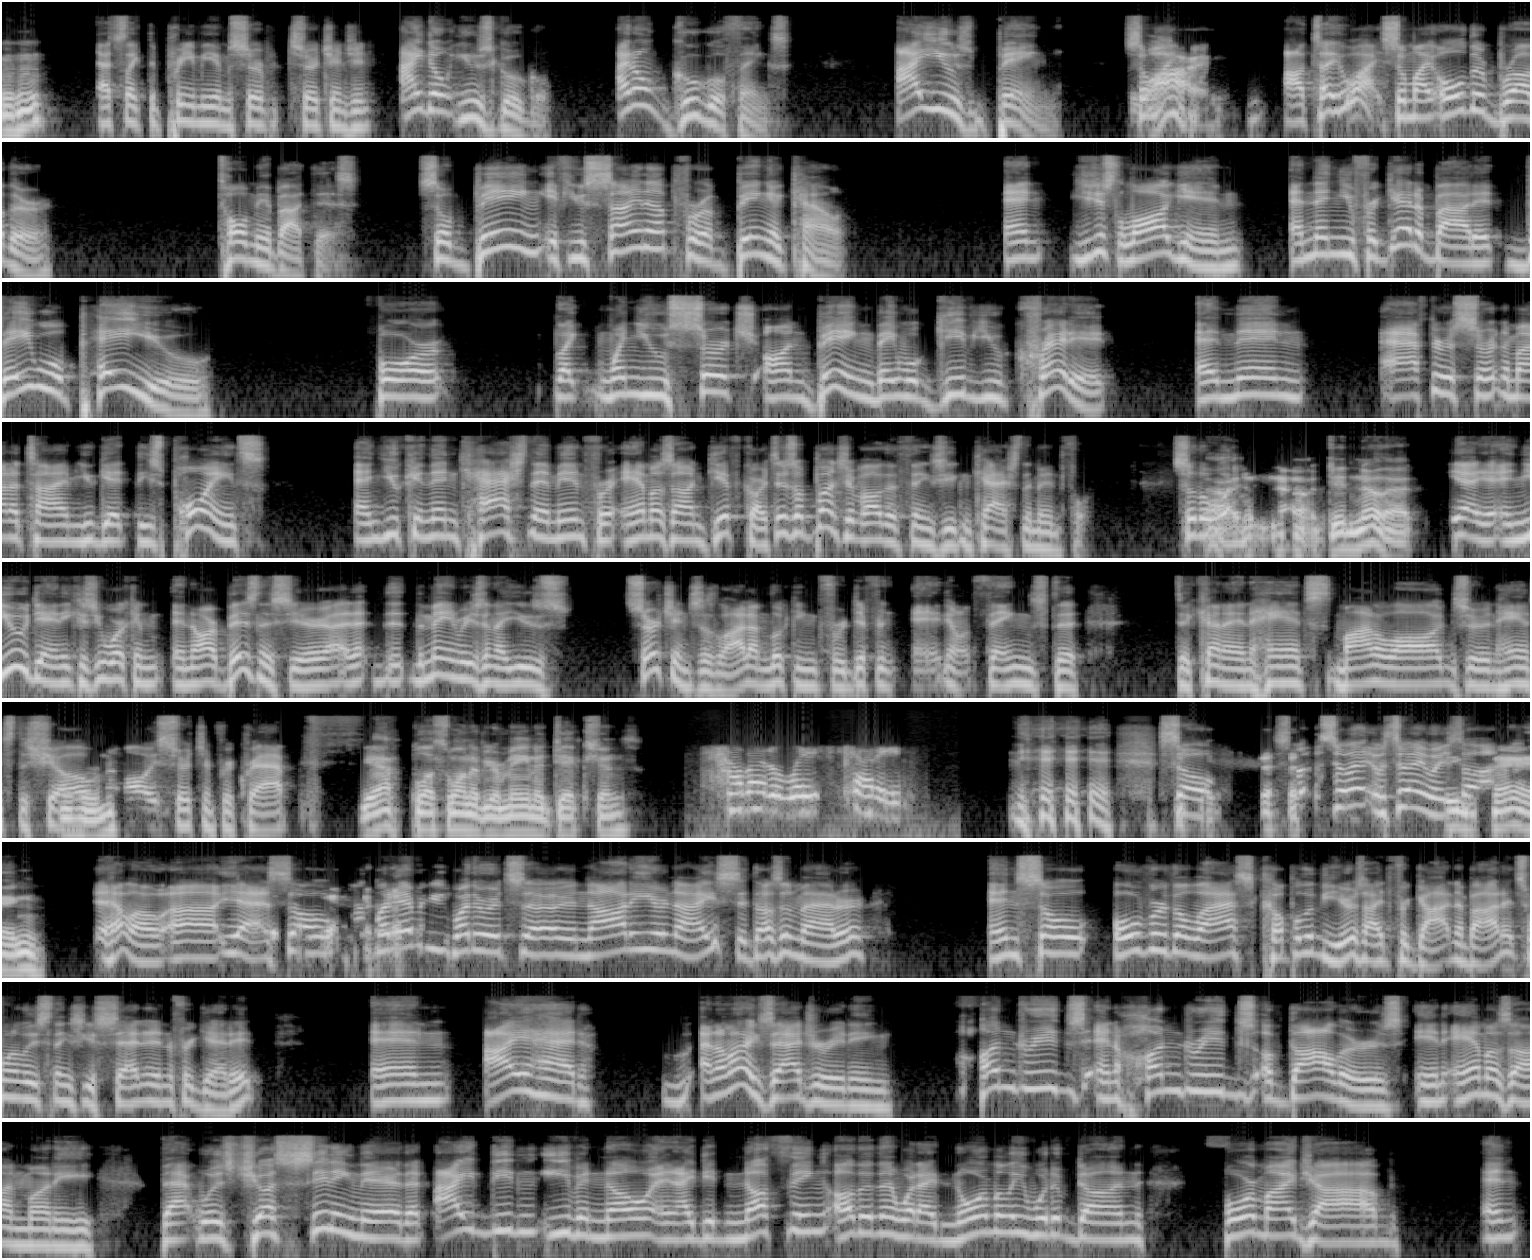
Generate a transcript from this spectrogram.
Mm-hmm. That's like the premium search engine. I don't use Google. I don't Google things. I use Bing. So why? My, I'll tell you why. So my older brother told me about this. So Bing, if you sign up for a Bing account and you just log in and then you forget about it, they will pay you for like when you search on Bing, they will give you credit and then after a certain amount of time you get these points and you can then cash them in for Amazon gift cards. There's a bunch of other things you can cash them in for. So the oh, I didn't know didn't know that. Yeah, yeah, and you, Danny, because you work in, in our business here. I, the, the main reason I use search engines a lot, I'm looking for different eh, you know things to to kind of enhance monologues or enhance the show. Mm-hmm. I'm always searching for crap. Yeah, plus one of your main addictions. How about a lace teddy? so, so, so, so anyway, so bang. Hello. Uh, yeah. So, whatever, whether it's uh, naughty or nice, it doesn't matter. And so, over the last couple of years, I'd forgotten about it. It's one of these things you set it and forget it. And I had, and I'm not exaggerating, hundreds and hundreds of dollars in Amazon money that was just sitting there that I didn't even know. And I did nothing other than what I normally would have done for my job. And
